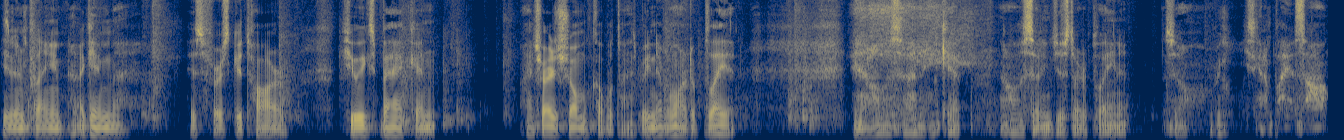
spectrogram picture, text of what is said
He's been playing. I gave him uh, his first guitar a few weeks back, and I tried to show him a couple times, but he never wanted to play it. And all of a sudden, he kept. All of a sudden, he just started playing it. So he's gonna play a song.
